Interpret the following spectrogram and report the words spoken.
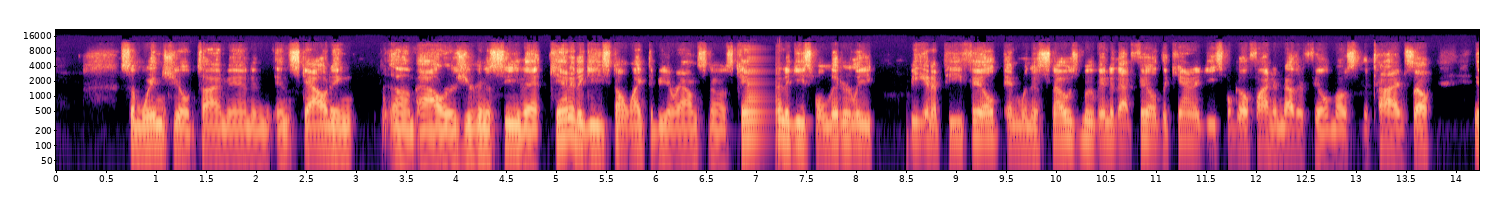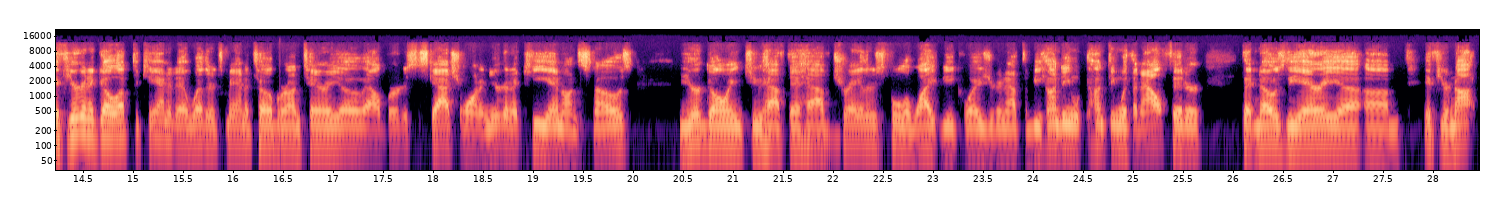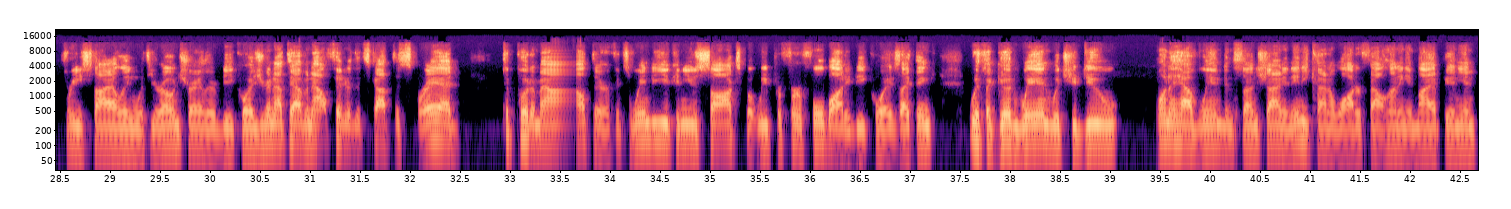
some windshield time in and, and scouting um, hours, you're going to see that Canada geese don't like to be around snows. Canada geese will literally be in a pea field, and when the snows move into that field, the Canada geese will go find another field most of the time. So if you're going to go up to Canada, whether it's Manitoba, Ontario, Alberta, Saskatchewan, and you're going to key in on snows, you're going to have to have trailers full of white decoys. You're going to have to be hunting hunting with an outfitter that knows the area. Um, if you're not freestyling with your own trailer of decoys, you're going to have to have an outfitter that's got the spread to put them out there. If it's windy, you can use socks, but we prefer full body decoys. I think with a good wind, which you do want to have wind and sunshine in any kind of waterfowl hunting, in my opinion,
